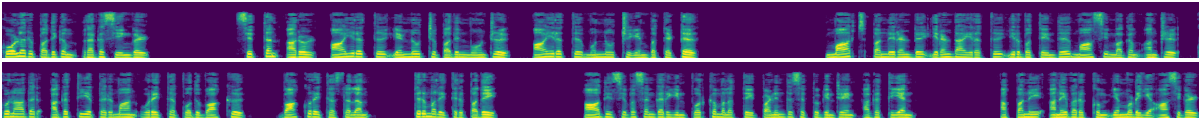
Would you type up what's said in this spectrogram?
கோளறு பதிகம் ரகசியங்கள். சித்தன் அருள் ஆயிரத்து எண்ணூற்று பதிமூன்று ஆயிரத்து முன்னூற்று எண்பத்தெட்டு. மார்ச் பன்னிரண்டு இரண்டாயிரத்து இருபத்தைந்து மாசி மகம் அன்று குநாதர் அகத்திய பெருமான் உரைத்த பொதுவாக்கு வாக்குரைத்த ஸ்தலம் திருமலை திருப்பதே. ஆதி சிவசங்கரியின் பொற்கமலத்தை பணிந்து செப்புகின்றேன் அகத்தியன். அப்பனே அனைவருக்கும் எம்முடைய ஆசிகள்.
